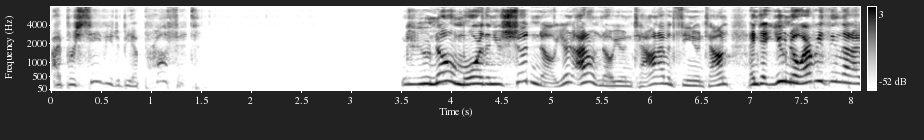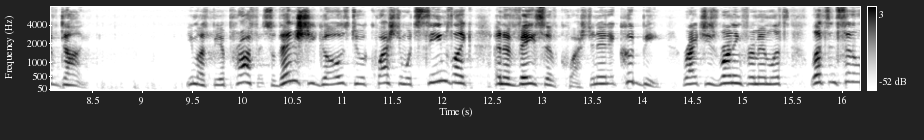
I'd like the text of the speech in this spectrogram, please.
I perceive you to be a prophet. You know more than you should know. You're, I don't know you in town. I haven't seen you in town. And yet you know everything that I've done. You must be a prophet. So then she goes to a question which seems like an evasive question, and it could be, right? She's running from him. Let's, let's instead, of,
